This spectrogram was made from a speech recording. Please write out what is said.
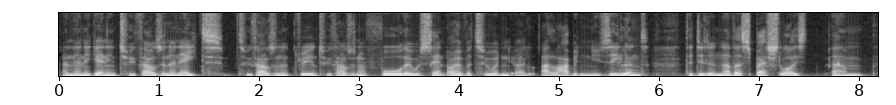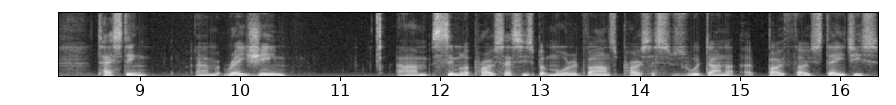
and then again in 2008. 2003 and 2004, they were sent over to a, a lab in New Zealand. They did another specialized um, testing um, regime. Um, similar processes, but more advanced processes were done at, at both those stages.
